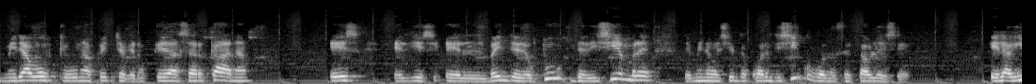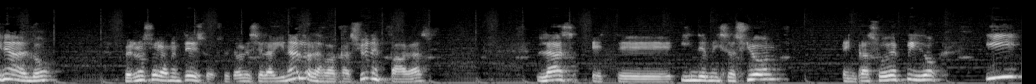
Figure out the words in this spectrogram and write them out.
mirá vos que una fecha que nos queda cercana es el, el 20 de octubre, de diciembre de 1945, cuando se establece el aguinaldo, pero no solamente eso, se establece el aguinaldo, las vacaciones pagas, las este, indemnización en caso de despido y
